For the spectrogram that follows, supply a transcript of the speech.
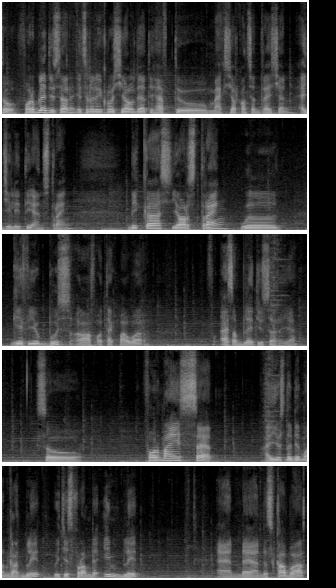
So for blade user, it's really crucial that you have to max your concentration, agility, and strength because your strength will give you boost of attack power as a blade user. Yeah. So for my set, I use the Demon God blade, which is from the Im blade, and then the scabbard,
